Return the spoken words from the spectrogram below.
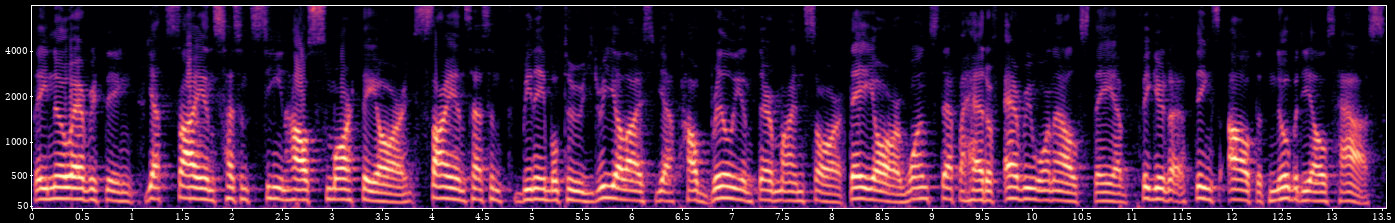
they know everything, yet science hasn't seen how smart they are. Science hasn't been able to realize yet how brilliant their minds are. They are one step ahead of everyone else. They have figured things out that nobody else has.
